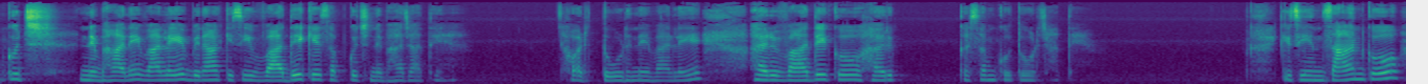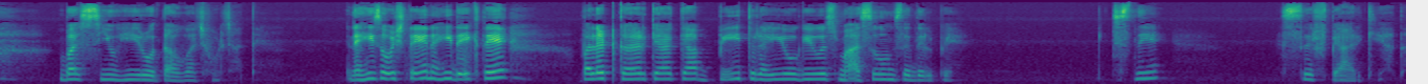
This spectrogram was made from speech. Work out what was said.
कुछ निभाने वाले बिना किसी वादे के सब कुछ निभा जाते हैं। और तोड़ने वाले हर वादे को, हर कसम को तोड़ जाते हैं। किसी इंसान को बस यूँ ही रोता हुआ छोड़ जाते हैं। नहीं सोचते, नहीं देखते, पलट कर क्या क्या बीत रही होगी उस मासूम से दिल पे। जिसने सिर्फ़ प्यार किया था।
